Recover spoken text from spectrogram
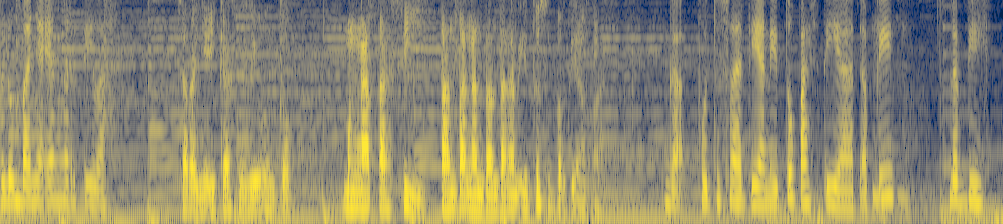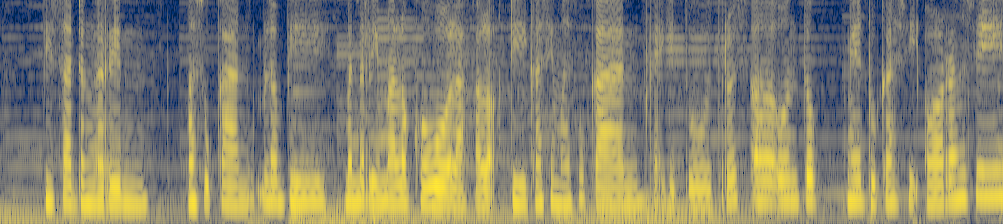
belum banyak yang ngerti lah. Caranya Ika sendiri untuk mengatasi tantangan-tantangan itu seperti apa? Nggak putus latihan itu pasti ya tapi hmm. lebih bisa dengerin masukan lebih menerima logowo lah kalau dikasih masukan kayak gitu. Terus uh, untuk ngedukasi orang sih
